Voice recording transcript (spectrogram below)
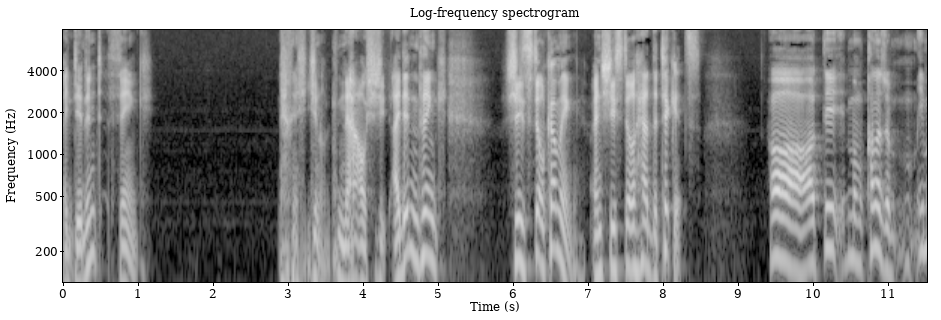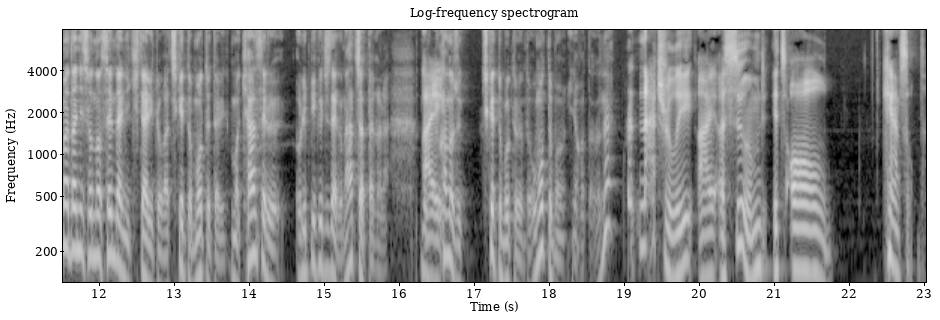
I didn't think, you know, now she, I didn't think she's still coming and she still had the tickets. ああ、って、もう彼女、いまだにその仙台に来たりとか、チケット持ってたり、まあ、キャンセル、オリンピック自体がなっちゃったから、彼女、チケット持ってるなんて思ってもいなかったんだね。Naturally, I assumed it's all canceled.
